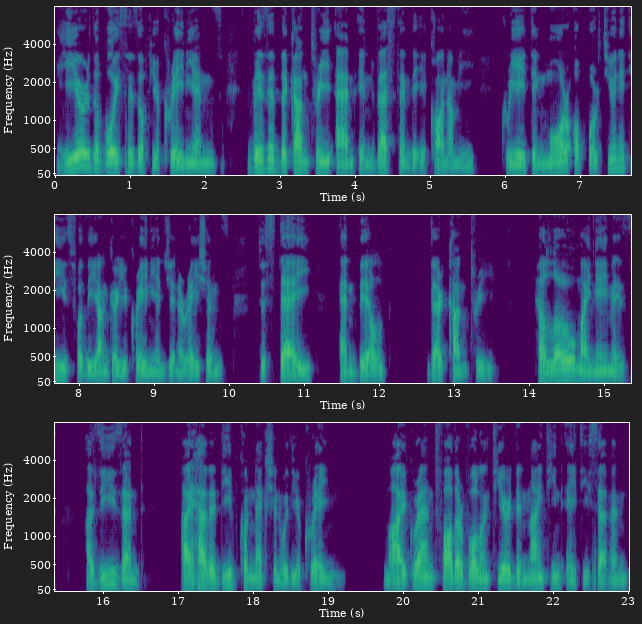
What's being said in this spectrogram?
hear the voices of Ukrainians, visit the country, and invest in the economy, creating more opportunities for the younger Ukrainian generations to stay and build their country. Hello, my name is Aziz, and I have a deep connection with Ukraine. My grandfather volunteered in 1987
